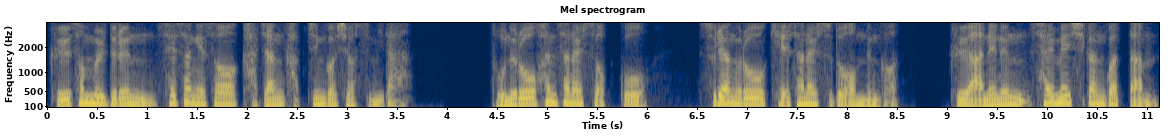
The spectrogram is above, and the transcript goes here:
그 선물들은 세상에서 가장 값진 것이었습니다. 돈으로 환산할 수 없고 수량으로 계산할 수도 없는 것. 그 안에는 삶의 시간과 땀,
